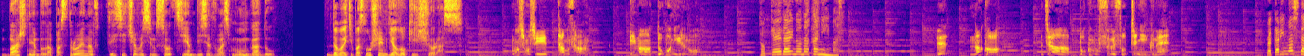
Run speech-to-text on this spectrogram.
Башня была построена в 1878 году. Давайте послушаем диалог еще раз. もしもしタムさん？今どこにいるの？時計台の中にいます。え中？じゃあ僕もすぐそっちに行くね。わかりました。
